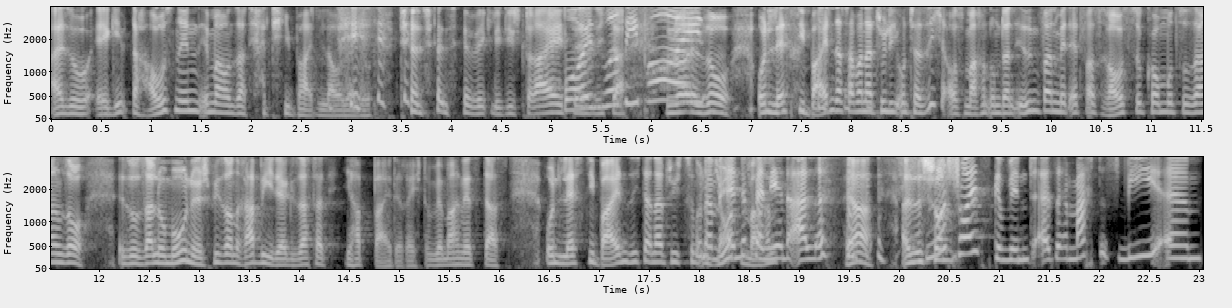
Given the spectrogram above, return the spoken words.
Also er geht nach außen hin immer und sagt, ja, die beiden Lauder. So. Das ist ja wirklich die Streit. Boys will be boys. So. Und lässt die beiden das aber natürlich unter sich ausmachen, um dann irgendwann mit etwas rauszukommen und zu sagen, so, so salomonisch, wie so ein Rabbi, der gesagt hat, ihr habt beide recht und wir machen jetzt das. Und lässt die beiden sich dann natürlich zum Und am Idioten Ende machen. verlieren alle. Ja, also Nur schon. Scholz gewinnt. Also er macht es wie ähm,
